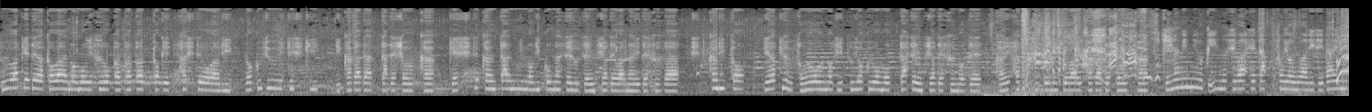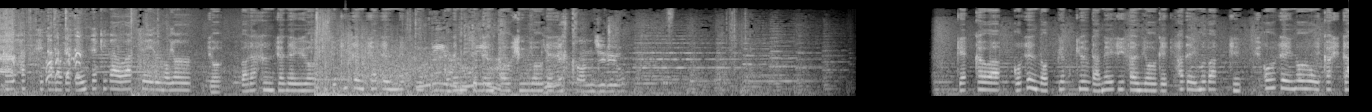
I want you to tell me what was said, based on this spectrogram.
つうわけであとはあのモイスをパパパッと撃破して終わり、61式、いかがだったでしょうか決して簡単に乗りこなせる戦車ではないですが、しっかりと、ティア級相応の実力を持った戦車ですので、開発してみてはいかがでしょうかちなみにウピー主は下手くそ4割時代に開発したので戦績が終わっている模様。ちょ、バラすんじゃねえよ。敵戦車全滅、これにて戦闘終了です。感じるよ。結果は、5609ダメージ3両撃破で M バッチ、司法性能を活かした、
